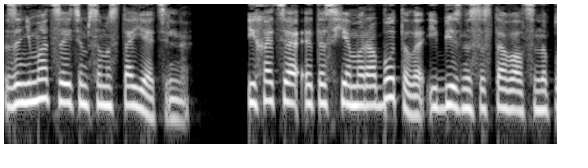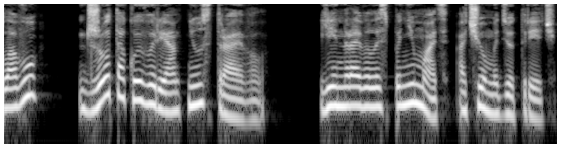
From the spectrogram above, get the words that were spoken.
заниматься этим самостоятельно. И хотя эта схема работала и бизнес оставался на плаву, Джо такой вариант не устраивал. Ей нравилось понимать, о чем идет речь,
